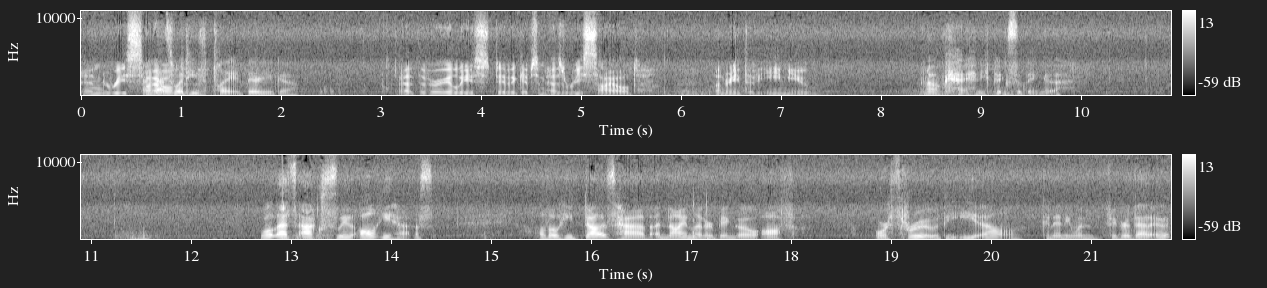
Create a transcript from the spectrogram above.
And and resiled. that's what he's played. There you go. At the very least, David Gibson has resiled underneath of Emu. Okay, and he picks a bingo. Well, that's actually all he has. Although he does have a nine letter bingo off or through the EL. Can anyone figure that out?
